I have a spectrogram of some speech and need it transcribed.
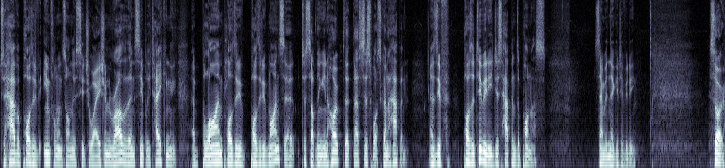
to have a positive influence on this situation rather than simply taking a blind positive, positive mindset to something in hope that that's just what's going to happen, as if positivity just happens upon us. Same with negativity. So,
